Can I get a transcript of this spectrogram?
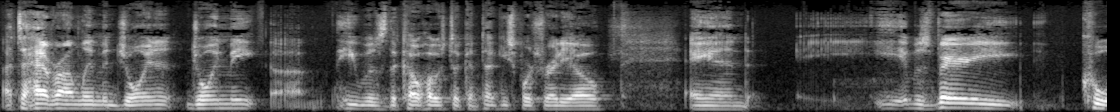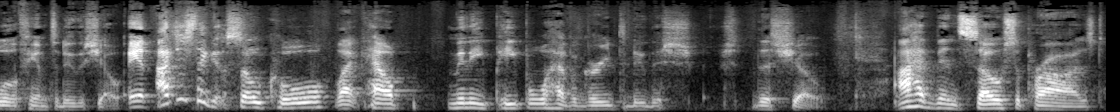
uh, to have Ron Lemond join join me. Uh, he was the co-host of Kentucky Sports Radio, and it was very cool of him to do the show. And I just think it's so cool, like how many people have agreed to do this sh- this show. I have been so surprised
